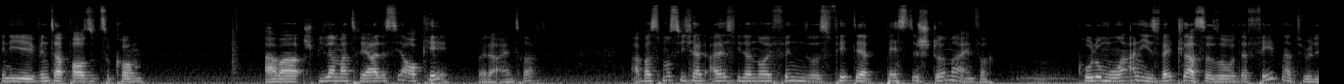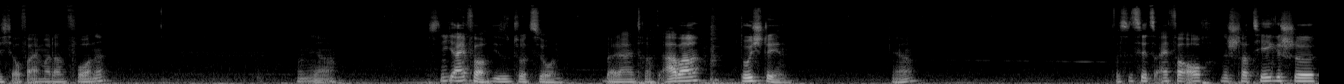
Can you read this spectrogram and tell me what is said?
in die Winterpause zu kommen. Aber Spielermaterial ist ja okay bei der Eintracht. Aber es muss sich halt alles wieder neu finden. So, es fehlt der beste Stürmer einfach. Kolomoani ist Weltklasse, so. Der fehlt natürlich auf einmal dann vorne. Und ja, ist nicht einfach, die Situation bei der Eintracht. Aber durchstehen. Ja. Das ist jetzt einfach auch eine strategische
